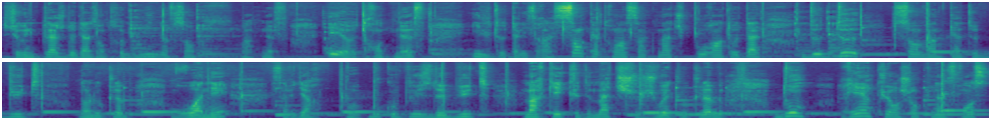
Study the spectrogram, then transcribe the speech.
sur une plage de date entre 1929 et 39. Euh, Il totalisera 185 matchs pour un total de 224 buts dans le club rouennais. Ça veut dire pour beaucoup plus de buts marqués que de matchs joués avec le club, dont rien qu'en championnat de France,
